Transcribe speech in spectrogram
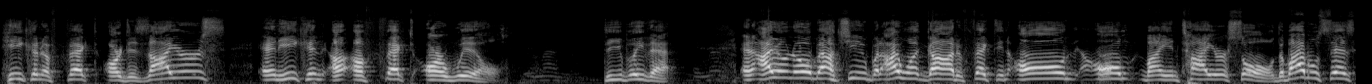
He can affect our desires, and He can uh, affect our will. Do you believe that? And I don't know about you, but I want God affecting all, all my entire soul. The Bible says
